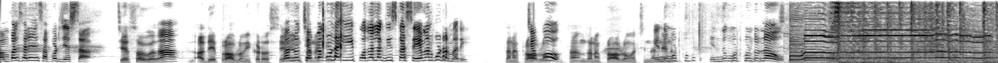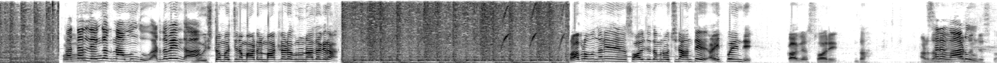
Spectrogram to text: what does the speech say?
కంపల్సరీ నేను సపోర్ట్ చేస్తా. చేస్తావు కదా. అదే ప్రాబ్లం ఇక్కడ వస్తే మరి నువ్వు చెప్పకుండా ఈ పొదలకు తీసుకొస్తే ఏమనుకుంటారు మరి? తనకు ప్రాబ్లం తనకు ప్రాబ్లం వచ్చిందని ఎందుకు ముట్టుకుంటు ఎందుకు ముట్టుకుంటున్నావు? కథలు లెంగకు నా ముందు. అర్థమైందా? నువ్వు ఇష్టం వచ్చిన మాటలు మాట్లాడకు నువ్వు నా దగ్గర. ప్రాబ్లం ఉందని నేను సాల్వ్ చేద్దామని వచ్చిన అంతే అయిపోయింది. కావ్య సారీ దా సరే వాడు అర్థం చేసుకో.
